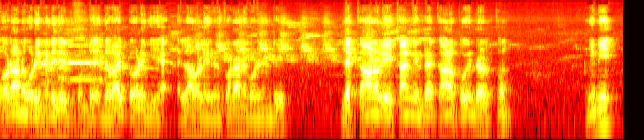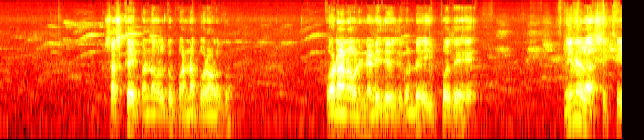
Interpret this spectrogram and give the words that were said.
கோடான கோடி நன்றி தெரிவித்துக் கொண்டு இந்த வாய்ப்பை வழங்கிய எல்லாம் வல்ல இறைவன் கோடான கோடி நன்றி. இந்த காணொளியை காண்கின்ற காணப்போகின்றவர்களுக்கும் இனி சப்ஸ்கிரைப் பண்ணவங்களுக்கும் பண்ண போகிறவங்களுக்கும் கோடான கோடி நன்றி தெரிவித்துக்கொண்டு இப்போது மீனராசிக்கு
